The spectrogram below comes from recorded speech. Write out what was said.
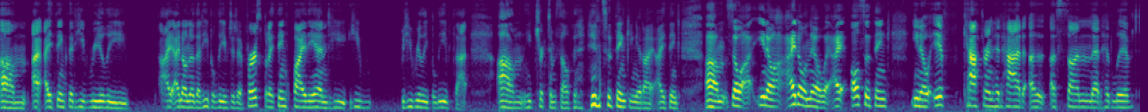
um, I, I think that he really I, I don't know that he believed it at first, but I think by the end he he he really believed that. Um, he tricked himself into thinking it. I, I think. Um, so you know, I don't know. I also think you know if Catherine had had a, a son that had lived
